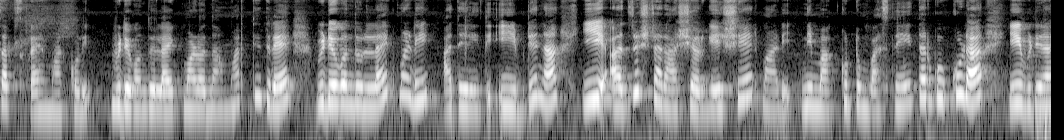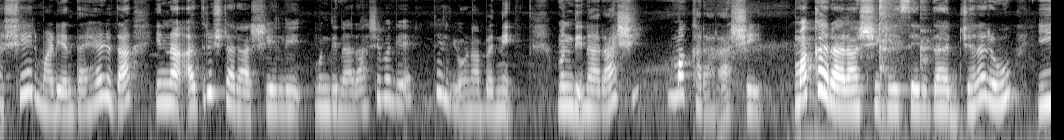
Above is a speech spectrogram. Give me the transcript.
ಸಬ್ಸ್ಕ್ರೈಬ್ ಮಾಡಿಕೊಡಿ. ವಿಡಿಯೋಗೊಂದು ಲೈಕ್ ಮಾಡೋದನ್ನ ಮರ್ತಿದ್ರೆ ವಿಡಿಯೋಗೊಂದು ಲೈಕ್ ಮಾಡಿ, ಅದೇ ರೀತಿ ಈ ವಿಡಿಯೋನ ಈ ಅದೃಷ್ಟ ರಾಶಿಯವ್ರಿಗೆ ಶೇರ್ ಮಾಡಿ, ನಿಮ್ಮ ಕುಟುಂಬ ಸ್ನೇಹಿತರಿಗೂ ಕೂಡ ಈ ವಿಡಿಯೋನ ಶೇರ್ ಮಾಡಿ ಅಂತ ಹೇಳ್ದ ಇನ್ನು ಅದೃಷ್ಟ ರಾಶಿಯಲ್ಲಿ ಮುಂದಿನ ರಾಶಿ ಬಗ್ಗೆ ತಿಳಿಯೋಣ ಬನ್ನಿ. ಮುಂದಿನ ರಾಶಿ ಮಕರ ರಾಶಿ. ಮಕರ ರಾಶಿಗೆ ಸೇರಿದ ಜನರು ಈ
